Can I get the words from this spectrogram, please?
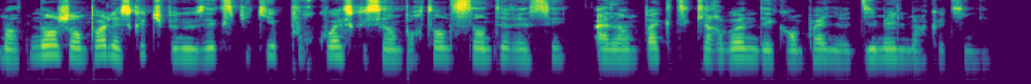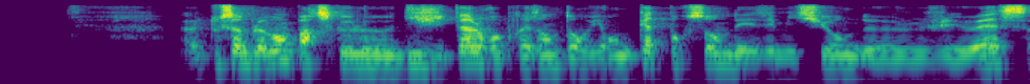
Maintenant, Jean-Paul, est-ce que tu peux nous expliquer pourquoi est-ce que c'est important de s'intéresser à l'impact carbone des campagnes d'email marketing? Tout simplement parce que le digital représente environ 4% des émissions de GES,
